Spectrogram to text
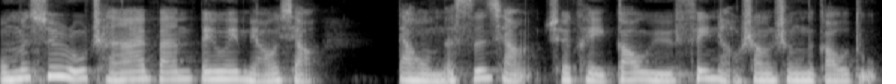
我们虽如尘埃般卑微渺小，但我们的思想却可以高于飞鸟上升的高度。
